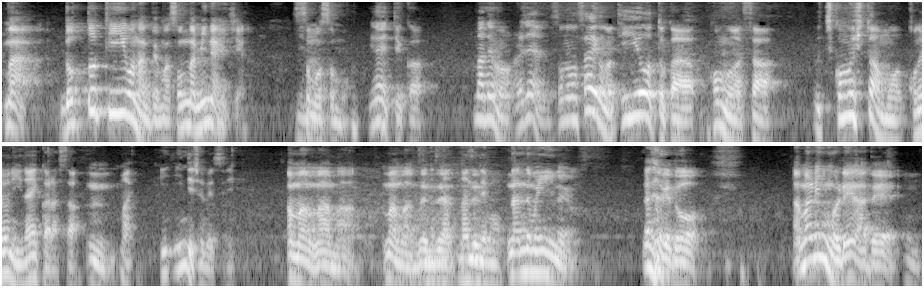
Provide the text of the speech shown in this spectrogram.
まあ、ドット .to なんてまあそんな見ないじゃん。そもそも。いないっていうか、まあでも、あれじゃないのその最後の TO とかコムはさ、打ち込む人はもうこの世にいないからさ、うん。まあいいんでしょ別に。あまあまあまあ、まあまあ全然。ななんでも全なんでもいいのよ。なんだけど、あまりにもレアで、うん。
